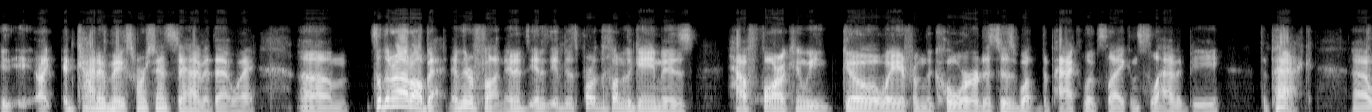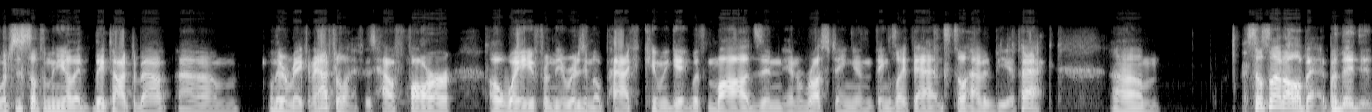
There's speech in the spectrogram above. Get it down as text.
it, it like it kind of makes more sense to have it that way. Um, so they're not all bad and they're fun, and it's it, it's part of the fun of the game is how far can we go away from the core? This is what the pack looks like, and still have it be the pack, uh, which is something you know they, they talked about um, when they were making Afterlife. Is how far away from the original pack can we get with mods and, and rusting and things like that, and still have it be a pack. Um, so it's not all bad, but they,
